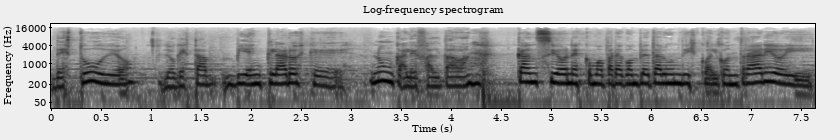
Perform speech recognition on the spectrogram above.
de estudio. Lo que está bien claro es que nunca le faltaban canciones como para completar un disco, al contrario, y,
